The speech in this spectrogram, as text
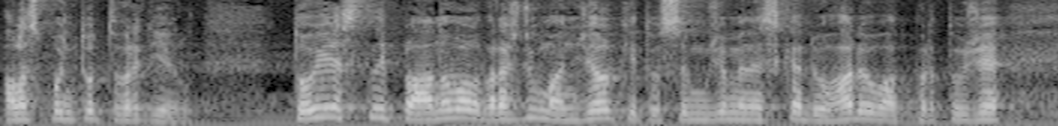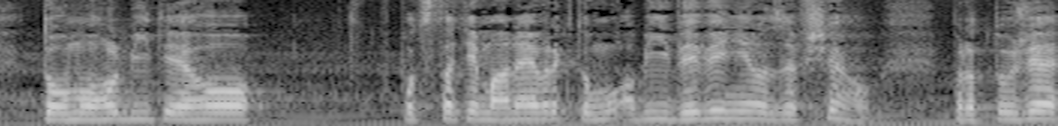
Alespoň to tvrdil. To, jestli plánoval vraždu manželky, to se můžeme dneska dohadovat, protože to mohl být jeho v podstatě manévr k tomu, aby ji vyvinil ze všeho. Protože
